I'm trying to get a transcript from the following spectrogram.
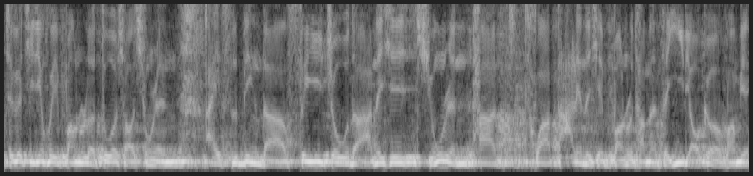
这个基金会帮助了多少穷人？艾滋病的、非洲的那些穷人，他花大量的钱帮助他们在医疗各个方面。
